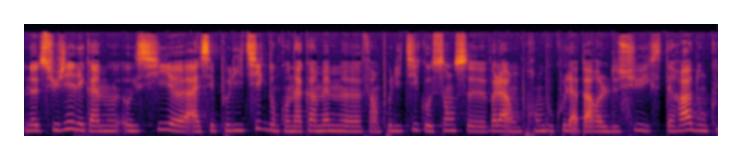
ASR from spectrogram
notre sujet, il est quand même aussi assez politique, donc on on a quand même, enfin politique au sens, voilà, on prend beaucoup la parole dessus, etc. Donc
